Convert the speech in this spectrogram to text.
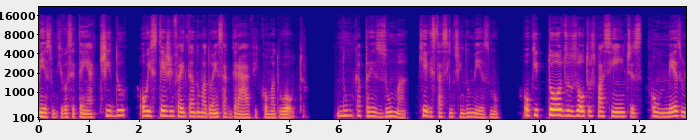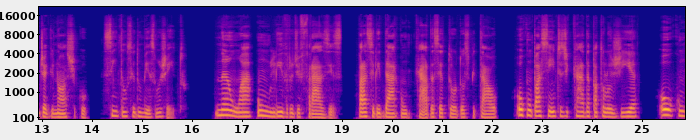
Mesmo que você tenha tido ou esteja enfrentando uma doença grave como a do outro, nunca presuma que ele está sentindo o mesmo, ou que todos os outros pacientes com o mesmo diagnóstico sintam-se do mesmo jeito. Não há um livro de frases para se lidar com cada setor do hospital, ou com pacientes de cada patologia, ou com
